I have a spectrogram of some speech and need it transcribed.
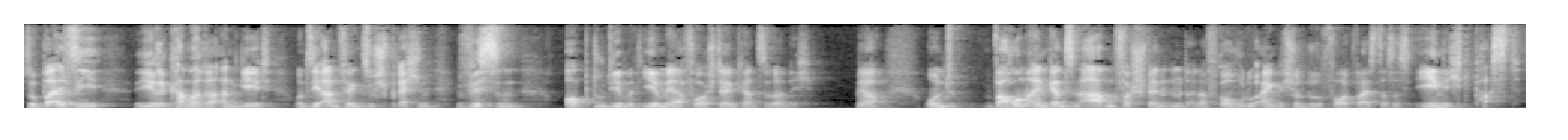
sobald sie ihre Kamera angeht und sie anfängt zu sprechen, wissen, ob du dir mit ihr mehr vorstellen kannst oder nicht. Ja, und warum einen ganzen Abend verschwenden mit einer Frau, wo du eigentlich schon sofort weißt, dass es eh nicht passt?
